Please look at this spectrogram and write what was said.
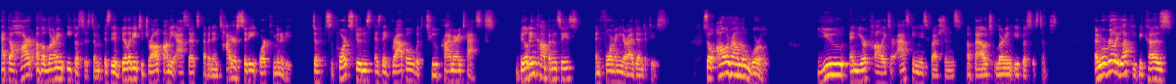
At the heart of a learning ecosystem is the ability to draw upon the assets of an entire city or community to support students as they grapple with two primary tasks, building competencies and forming their identities. So all around the world, you and your colleagues are asking these questions about learning ecosystems. And we're really lucky because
